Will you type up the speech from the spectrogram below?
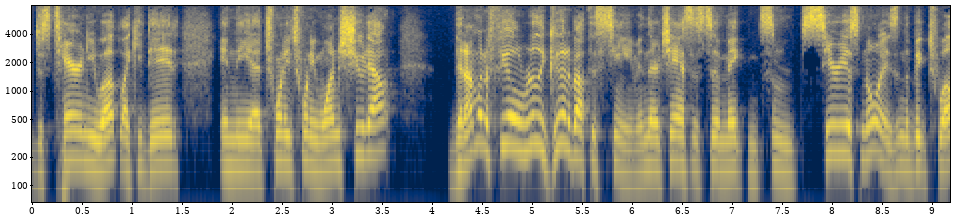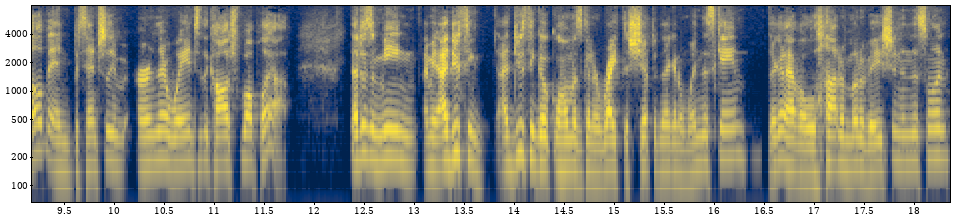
just tearing you up like he did in the uh, 2021 shootout, then I'm going to feel really good about this team and their chances to make some serious noise in the Big 12 and potentially earn their way into the college football playoff. That doesn't mean, I mean, I do think, I do think Oklahoma is going to right the ship and they're going to win this game. They're going to have a lot of motivation in this one.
